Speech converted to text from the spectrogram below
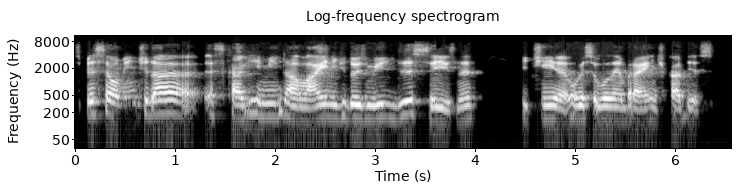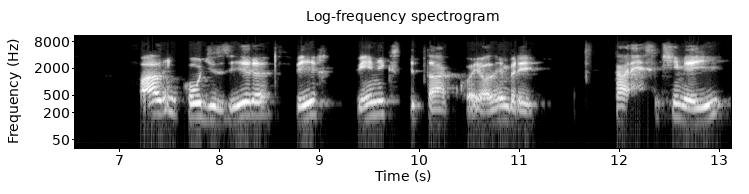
especialmente da SK. Game da Line de 2016, né? Que tinha, vamos ver se eu vou lembrar aí de cabeça. Fallen, Coldzera, Fer, Fênix e Taco. Aí, ó, lembrei. Cara, esse time aí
